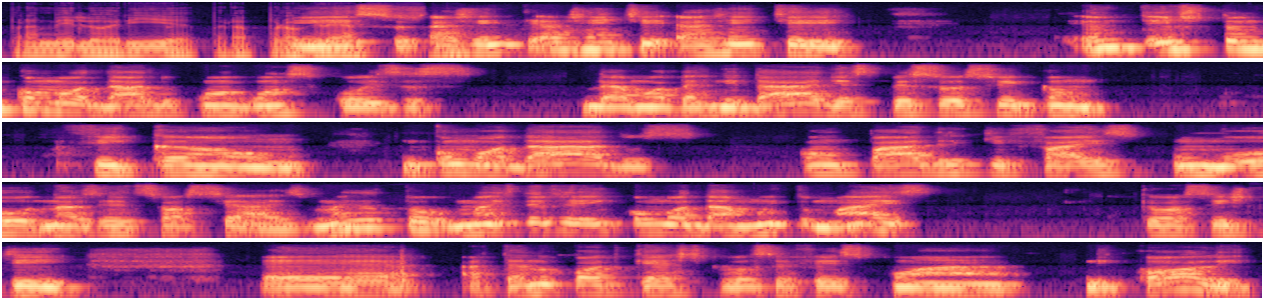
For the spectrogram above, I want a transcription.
para melhoria, para progresso. Isso, a gente, a gente, a gente. Eu estou incomodado com algumas coisas da modernidade, as pessoas ficam, ficam incomodados com o padre que faz humor nas redes sociais, mas eu tô, mas deveria incomodar muito mais que eu assisti é, até no podcast que você fez com a Nicole,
